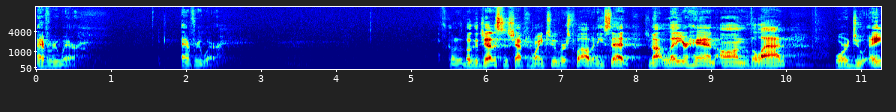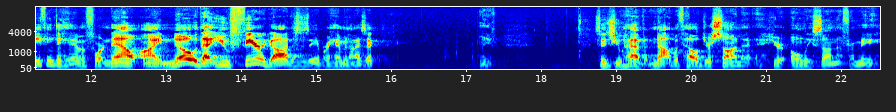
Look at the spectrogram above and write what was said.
Everywhere. Everywhere. Let's go to the book of Genesis, chapter 22, verse 12. And he said, Do not lay your hand on the lad or do anything to him, for now I know that you fear God. This is Abraham and Isaac since you have not withheld your son, your only son, from me.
